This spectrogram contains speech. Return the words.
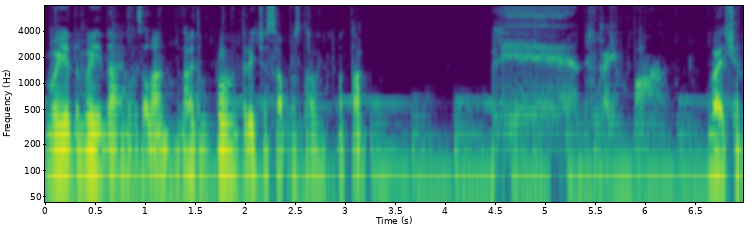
Виїд- Виїдає глаза, да? Давайте попробуємо 3 часа поставити. Отак. Блін, яка імба. Вечір.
